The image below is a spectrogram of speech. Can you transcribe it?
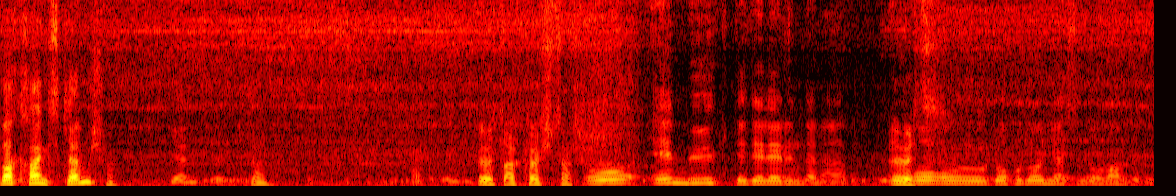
Bak hangisi gelmiş mi? Gelmiş gelmiş. Evet arkadaşlar. O en büyük dedelerinden abi. Evet. O, o 9-10 yaşında olan budur.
